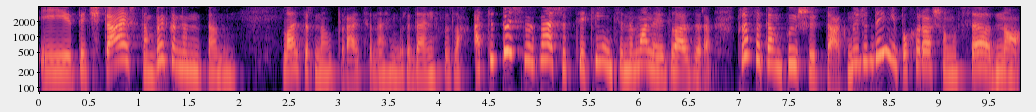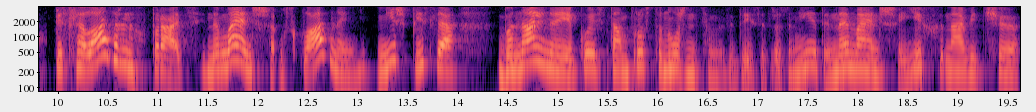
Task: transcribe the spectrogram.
і ти читаєш, там виконана там. Лазерна операція на геморроїдальних вузлах. А ти точно знаєш, що в цій клініці нема навіть лазера. Просто там пишуть так. Ну людині по-хорошому все одно. Після лазерних операцій не менше ускладнень, ніж після банальної якоїсь там просто ножницями відрізати, розумієте? Не менше. Їх навіть, е,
